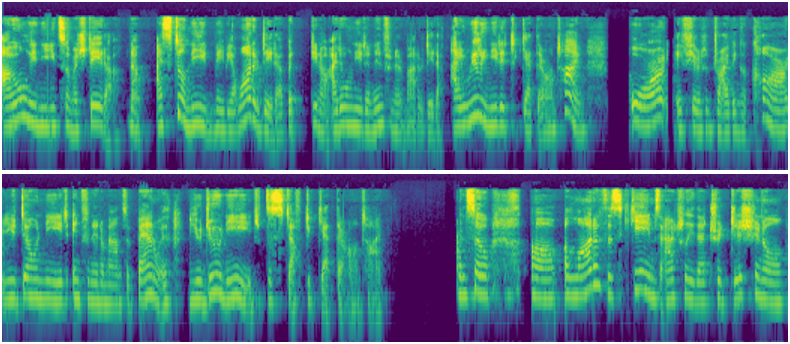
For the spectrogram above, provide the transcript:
I only need so much data. Now, I still need maybe a lot of data, but you know, I don't need an infinite amount of data. I really need it to get there on time. Or if you're driving a car, you don't need infinite amounts of bandwidth. You do need the stuff to get there on time. And so, uh, a lot of the schemes actually that traditional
